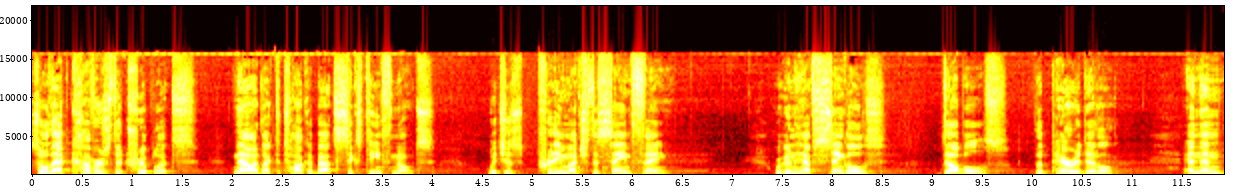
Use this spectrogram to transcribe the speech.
So that covers the triplets. Now I'd like to talk about 16th notes, which is pretty much the same thing. We're going to have singles, doubles, the paradiddle, and then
